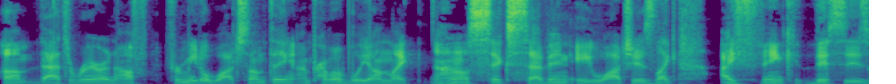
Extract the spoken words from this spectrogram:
Um, that's rare enough for me to watch something. I'm probably on like I don't know six, seven, eight watches. Like I think this is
